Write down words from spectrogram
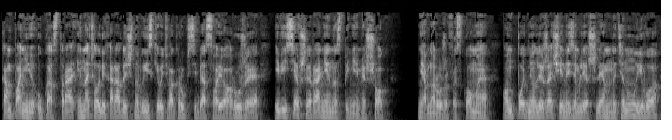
компанию у костра и начал лихорадочно выискивать вокруг себя свое оружие и висевший ранее на спине мешок – не обнаружив искомое, он поднял лежащий на земле шлем, натянул его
